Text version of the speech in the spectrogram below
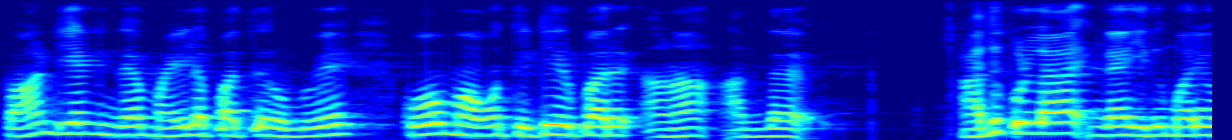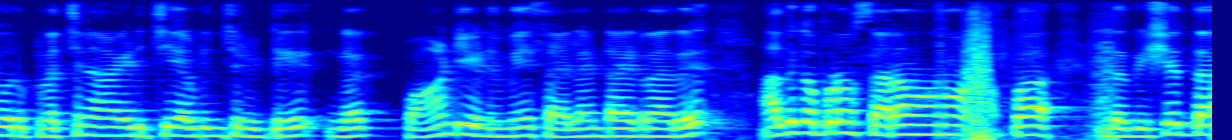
பாண்டியன் இங்கே மயிலை பார்த்து ரொம்பவே கோபமாகவும் திட்டியிருப்பார். ஆனால் அந்த அதுக்குள்ளே இங்கே இது மாதிரி ஒரு பிரச்சனை ஆயிடுச்சு அப்படின்னு சொல்லிட்டு இங்கே பாண்டியனுமே சைலண்ட் ஆகிடுறாரு அதுக்கப்புறம் சரவணனும் அப்பா இந்த விஷயத்த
